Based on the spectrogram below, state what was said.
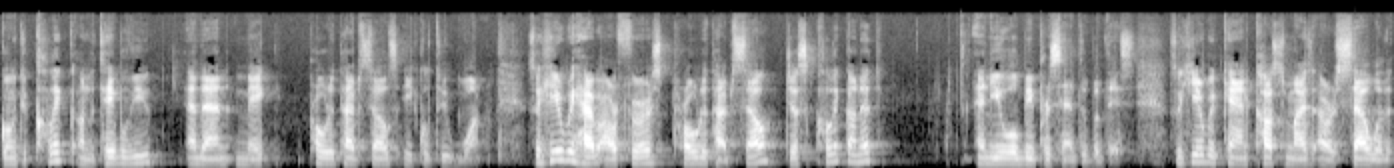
going to click on the table view and then make prototype cells equal to 1. So here we have our first prototype cell. Just click on it and you will be presented with this. So here we can customize our cell with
